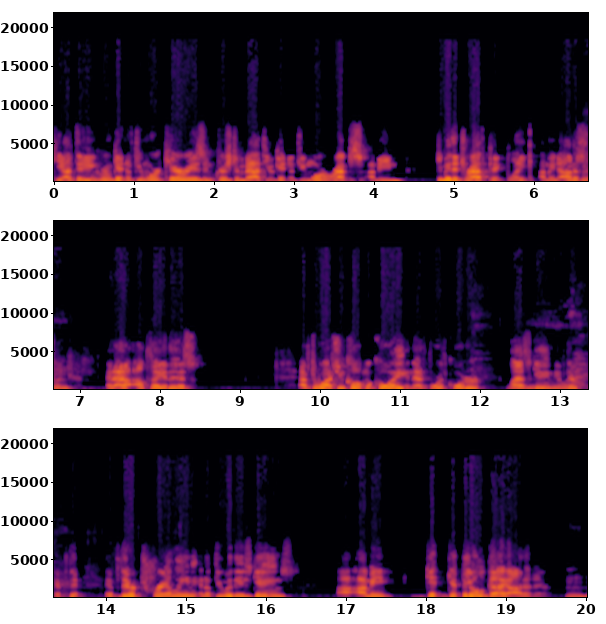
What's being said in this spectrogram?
Keaontay Ingram getting a few more carries and Christian Matthew getting a few more reps. I mean, give me the draft pick, Blake. I mean, honestly. Mm. And I, will tell you this after watching Colt McCoy in that fourth quarter last Ooh. game, if they're, if, they, if they're trailing in a few of these games, I mean, get get the old guy out of there. Mm.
